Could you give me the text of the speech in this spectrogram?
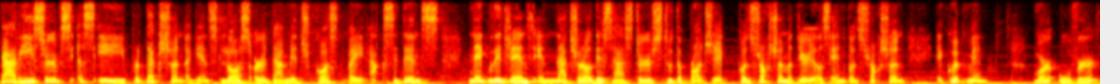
CARI serves as a protection against loss or damage caused by accidents, negligence, and natural disasters to the project, construction materials, and construction equipment. Moreover,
